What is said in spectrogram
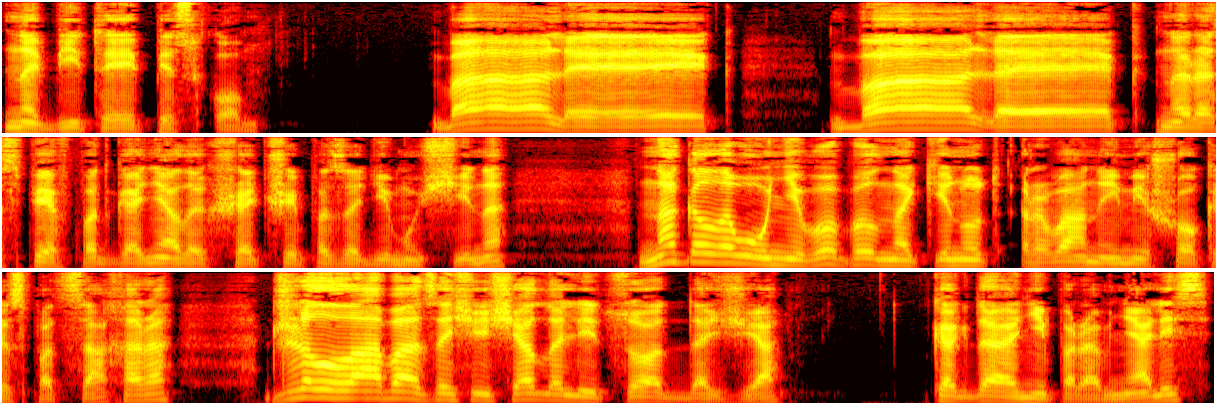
набитые песком. «Балек! Балек!» — нараспев подгонял их шедший позади мужчина. На голову у него был накинут рваный мешок из-под сахара. Джеллаба защищала лицо от дождя. Когда они поравнялись,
